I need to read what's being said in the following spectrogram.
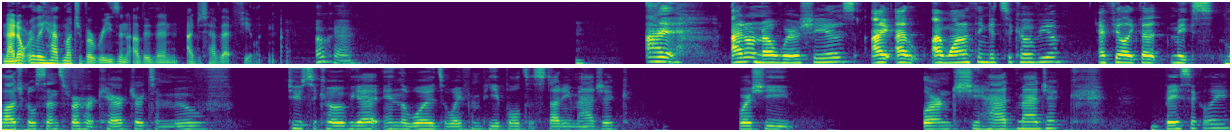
And I don't really have much of a reason other than I just have that feeling now. Okay. I I don't know where she is. I I, I want to think it's Sokovia. I feel like that makes logical sense for her character to move to Sokovia in the woods away from people to study magic where she learned she had magic basically.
